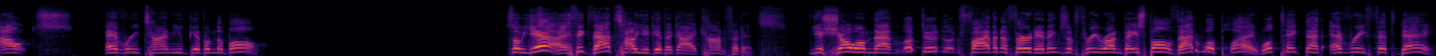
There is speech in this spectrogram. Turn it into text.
outs every time you give him the ball. So, yeah, I think that's how you give a guy confidence. You show him that, look, dude, look, five and a third innings of three run baseball, that will play. We'll take that every fifth day.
